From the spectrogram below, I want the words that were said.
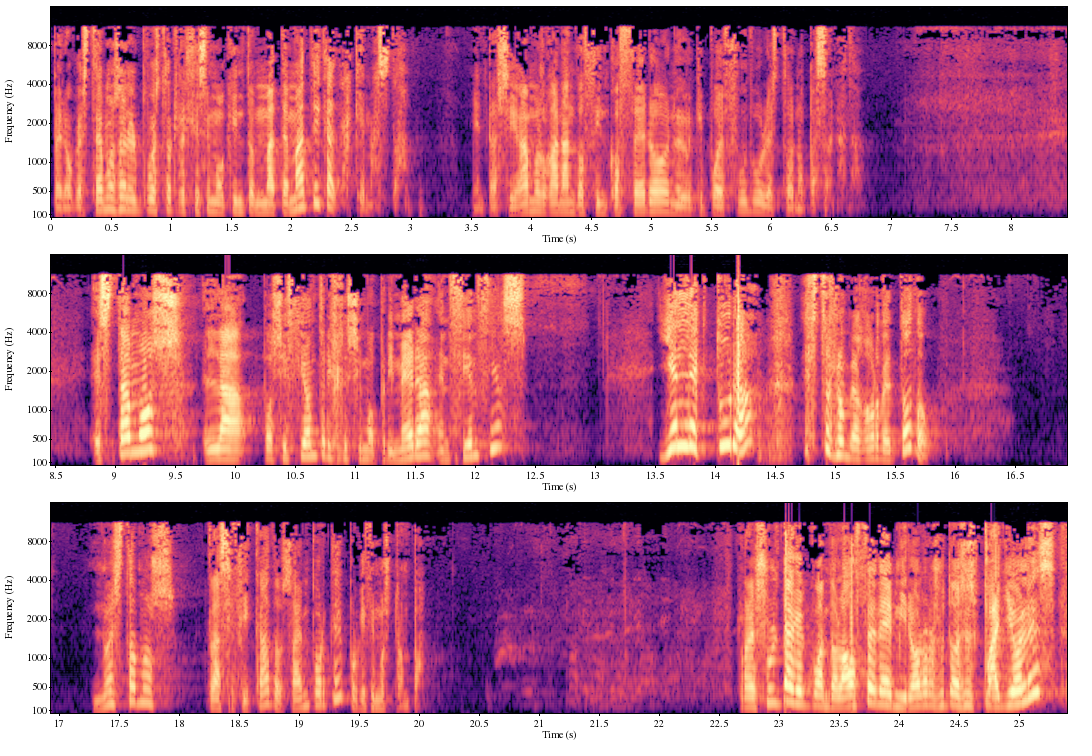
Pero que estemos en el puesto 35 en matemáticas, ¿qué más da? Mientras sigamos ganando 5-0 en el equipo de fútbol, esto no pasa nada. Estamos en la posición 31 en ciencias y en lectura, esto es lo mejor de todo, no estamos clasificados. ¿Saben por qué? Porque hicimos trampa. Resulta que cuando la OCDE miró los resultados españoles, de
